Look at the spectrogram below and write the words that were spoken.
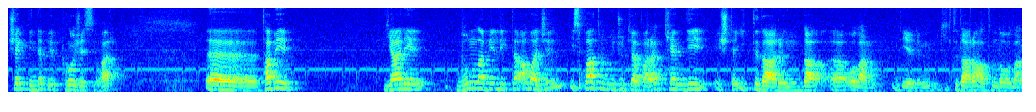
şeklinde bir projesi var. Ee, tabii yani bununla birlikte amacı ispatül vücut yaparak kendi işte iktidarında e, olan diyelim iktidarı altında olan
